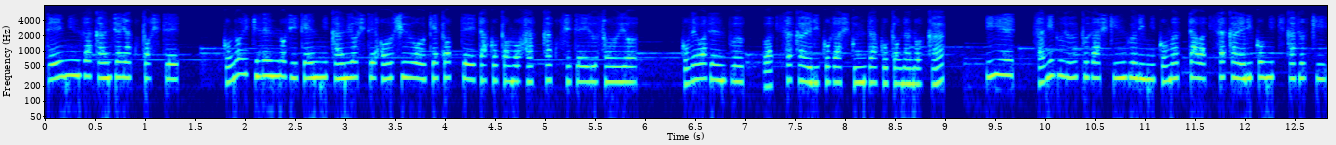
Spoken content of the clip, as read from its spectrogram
芸人が患者役として、この一連の事件に関与して報酬を受け取っていたことも発覚しているそうよ。これは全部、脇坂恵理子が仕組んだことなのか？いいえ、詐欺グループが資金繰りに困った脇坂恵理子に近づき、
